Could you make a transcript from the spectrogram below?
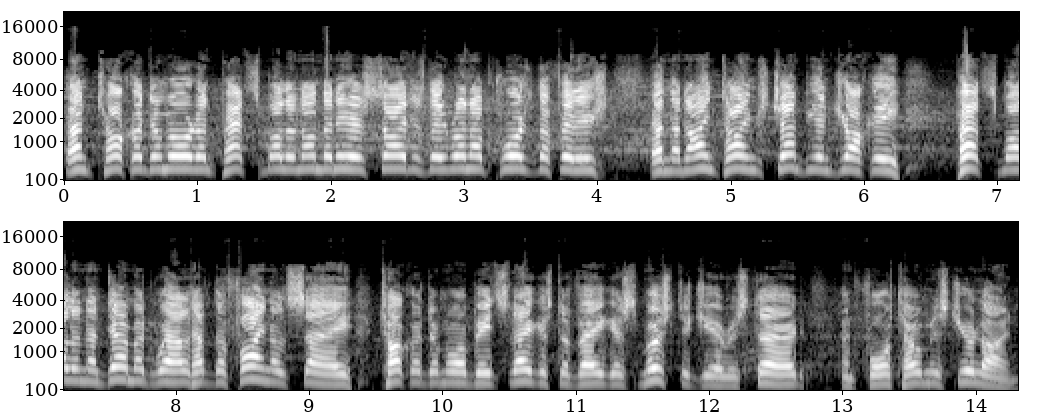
And Tocco D'amore and Pat Smullen on the near side as they run up towards the finish. And the nine times champion jockey Pat Smullen and Dermot Weld have the final say. Tocco D'amore beats Lagos to Vegas. Mustagia is third, and fourth home is Jewline.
